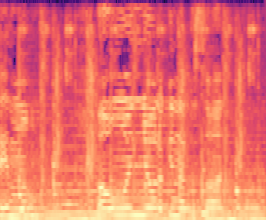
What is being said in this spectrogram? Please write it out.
moon. Oh, when you're looking at the sun.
